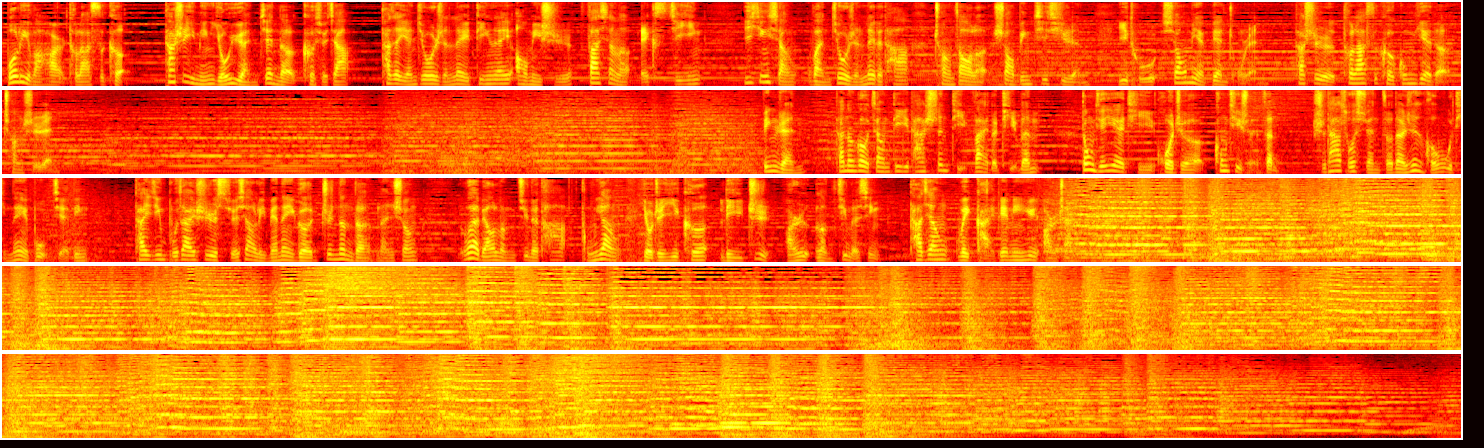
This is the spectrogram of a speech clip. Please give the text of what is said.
波利瓦尔·特拉斯克，他是一名有远见的科学家。他在研究人类 DNA 奥秘时，发现了 X 基因。一心想挽救人类的他，创造了哨兵机器人，意图消灭变种人。他是特拉斯克工业的创始人。冰人，他能够降低他身体外的体温，冻结液体或者空气水分，使他所选择的任何物体内部结冰。他已经不再是学校里面那个稚嫩的男生。外表冷静的他，同样有着一颗理智而冷静的心。他将为改变命运而战。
